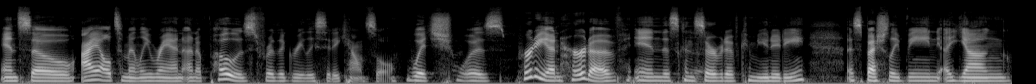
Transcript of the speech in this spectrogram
And so I ultimately ran unopposed for the Greeley City Council, which was pretty unheard of in this conservative community, especially being a young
